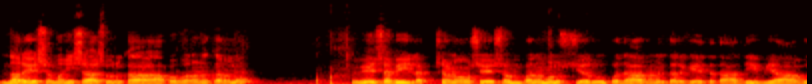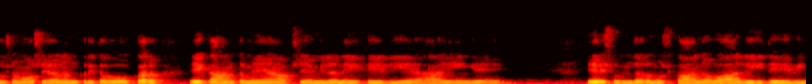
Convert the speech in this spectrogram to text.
नरेश महिषासुर का आप वर्ण कर ले। वे सभी लक्षणों से संपन्न मनुष्य रूप धारण करके तथा दिव्य आभूषणों से अलंकृत होकर एकांत में आपसे मिलने के लिए आएँगे। हे सुंदर मुस्कान वाली देवी,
